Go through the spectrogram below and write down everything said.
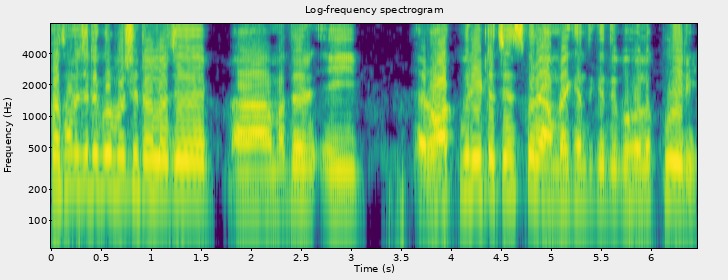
প্রথমে যেটা করব সেটা হলো যে আমাদের এই র কুয়েরিটা চেঞ্জ করে আমরা এখান থেকে দেবো হলো কুয়েরি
